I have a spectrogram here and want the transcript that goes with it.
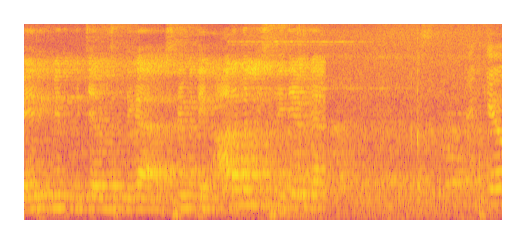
వేదిక మీదకి వచ్చేవలసిందిగా శ్రీమతి ఆరవల్లి శ్రీదేవి గారు. థ్యాంక్ యూ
